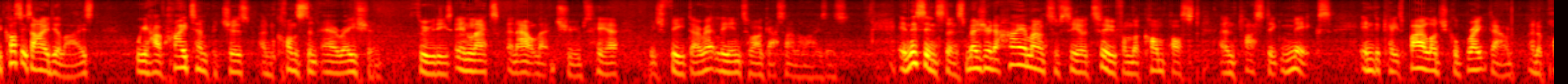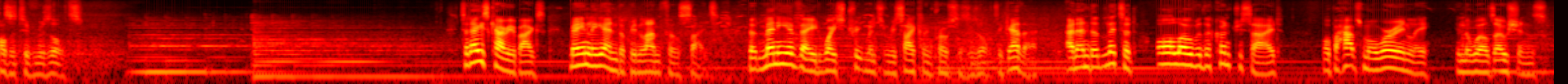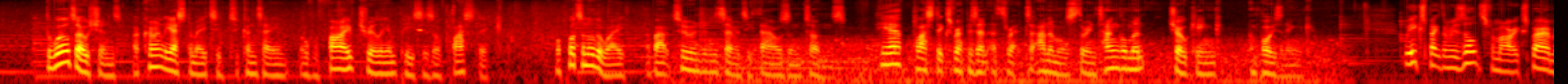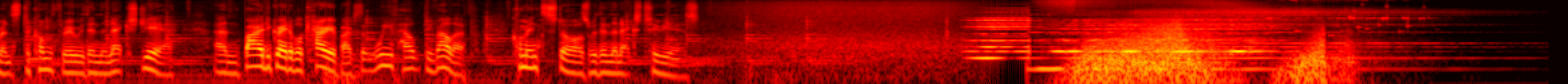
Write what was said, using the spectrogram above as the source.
Because it's idealised, we have high temperatures and constant aeration through these inlet and outlet tubes here which feed directly into our gas analyzers. In this instance, measuring a high amount of CO2 from the compost and plastic mix indicates biological breakdown and a positive result. Today's carrier bags mainly end up in landfill sites, but many evade waste treatment and recycling processes altogether and end up littered all over the countryside, or perhaps more worryingly, in the world's oceans. The world's oceans are currently estimated to contain over 5 trillion pieces of plastic or put another way, about 270,000 tonnes. Here, plastics represent a threat to animals through entanglement, choking and poisoning. We expect the results from our experiments to come through within the next year and biodegradable carrier bags that we've helped develop come into stores within the next two years.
